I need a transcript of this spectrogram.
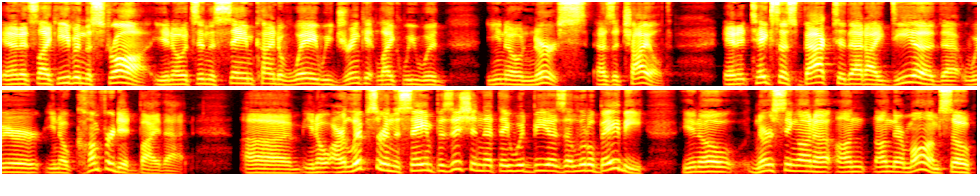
and it's like even the straw, you know, it's in the same kind of way we drink it like we would, you know, nurse as a child. And it takes us back to that idea that we're, you know, comforted by that. Uh, you know, our lips are in the same position that they would be as a little baby, you know, nursing on a on on their mom. So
